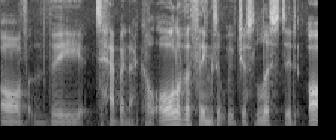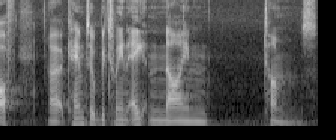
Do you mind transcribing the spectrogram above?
of the tabernacle, all of the things that we've just listed off, uh, came to between eight and nine tons.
